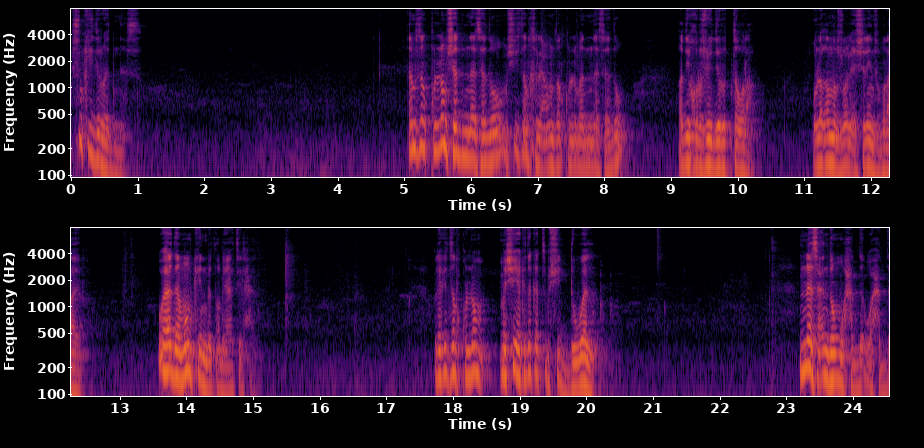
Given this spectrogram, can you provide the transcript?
شنو كيديروا هاد الناس؟ أنا مثلا نقول لهمش هاد الناس هادو ماشي تنخلعهم تنقول لهم هاد الناس هادو. غادي يخرجوا يديروا الثورة ولا غنرجعوا ل 20 فبراير. وهذا ممكن بطبيعة الحال. ولكن تنقول لهم ماشي هكذا كتمشي الدول. الناس عندهم واحد واحد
